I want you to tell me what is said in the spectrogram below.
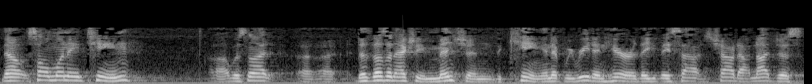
now, Psalm 118 uh, was not uh, uh doesn't actually mention the king. And if we read in here, they they shout out not just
